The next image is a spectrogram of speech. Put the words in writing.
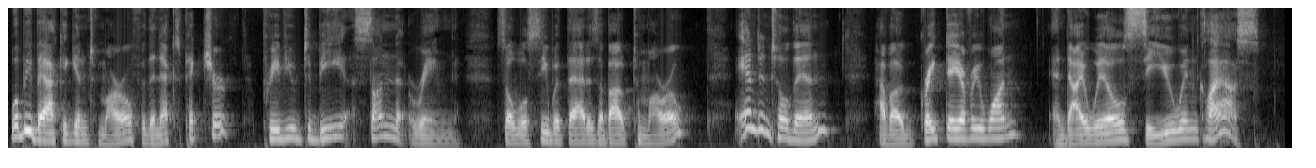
We'll be back again tomorrow for the next picture. previewed to be Sun Ring. So we'll see what that is about tomorrow. And until then, have a great day, everyone, and I will see you in class.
